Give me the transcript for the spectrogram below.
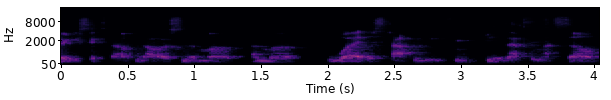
$36,000 in a month, a month, what is stopping me from doing that for myself?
